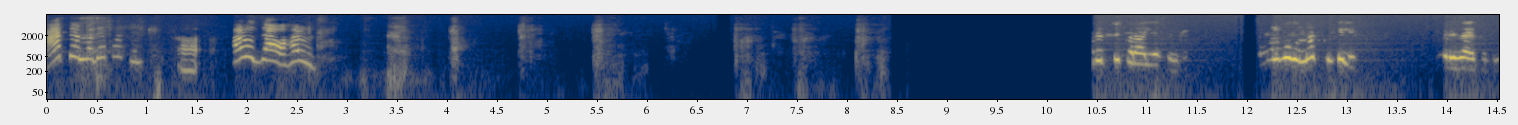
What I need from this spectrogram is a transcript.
आत्यांना दे पाठवून. हा. हळूच जावा हळूच. परत चक्कर आली असेल. मला बघून नाटक केली. घरी जायसाठी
